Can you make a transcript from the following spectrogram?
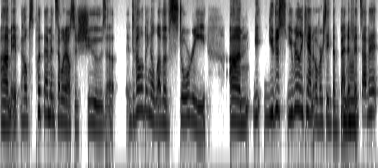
um, it helps put them in someone else's shoes, uh, developing a love of story. Um, you, you just you really can't overstate the mm-hmm. benefits mm-hmm. of it.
